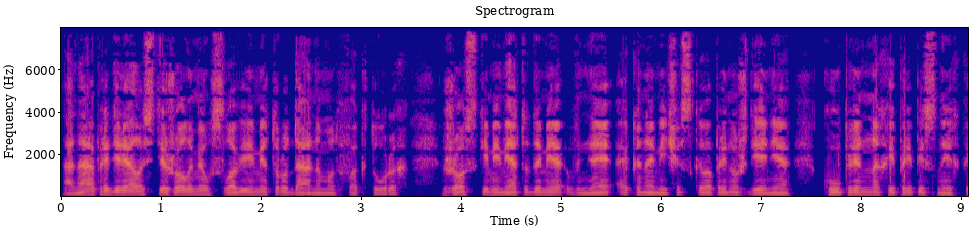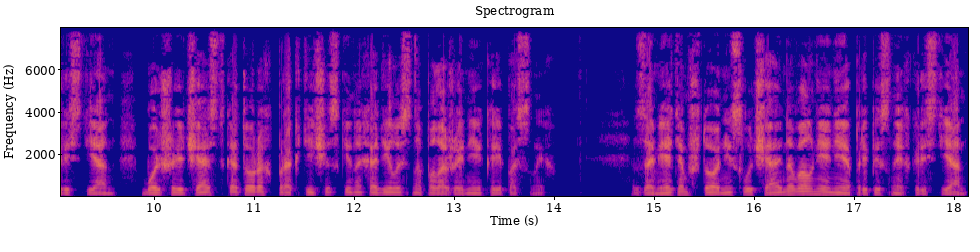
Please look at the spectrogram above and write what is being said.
Она определялась тяжелыми условиями труда на мануфактурах, жесткими методами внеэкономического принуждения купленных и приписных крестьян, большая часть которых практически находилась на положении крепостных. Заметим, что не случайно волнения приписных крестьян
